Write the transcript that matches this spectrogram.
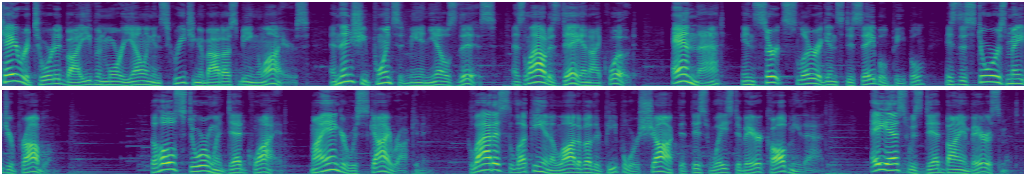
Kay retorted by even more yelling and screeching about us being liars, and then she points at me and yells this, as loud as day, and I quote, and that, insert slur against disabled people, is the store's major problem. The whole store went dead quiet. My anger was skyrocketing. GLaDOS, Lucky, and a lot of other people were shocked that this waste of air called me that. AS was dead by embarrassment.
